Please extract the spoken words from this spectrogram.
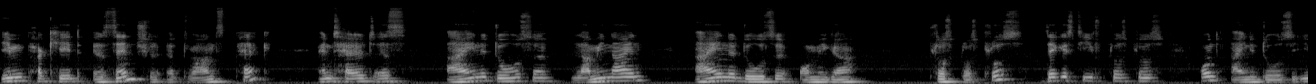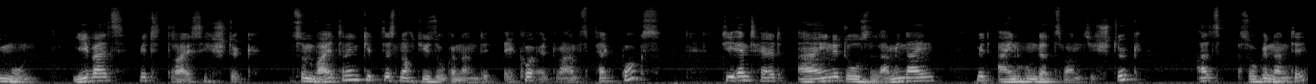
Im Paket Essential Advanced Pack enthält es eine Dose Laminin, eine Dose Omega Digestiv und eine Dose Immun, jeweils mit 30 Stück. Zum Weiteren gibt es noch die sogenannte Eco Advanced Pack Box. Die enthält eine Dose Laminin mit 120 Stück als sogenannte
